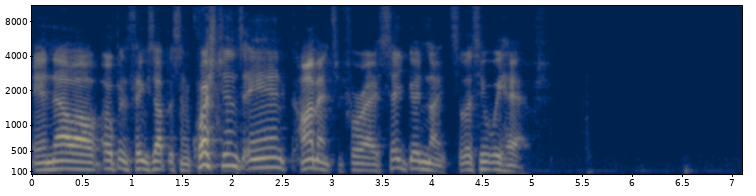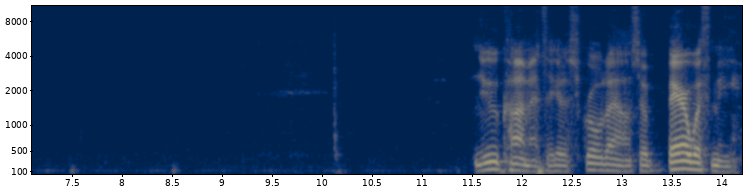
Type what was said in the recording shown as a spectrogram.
And now I'll open things up to some questions and comments before I say good night. So let's see what we have. New comments. I got to scroll down. So bear with me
